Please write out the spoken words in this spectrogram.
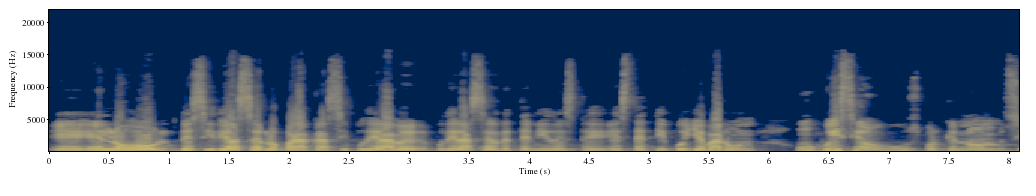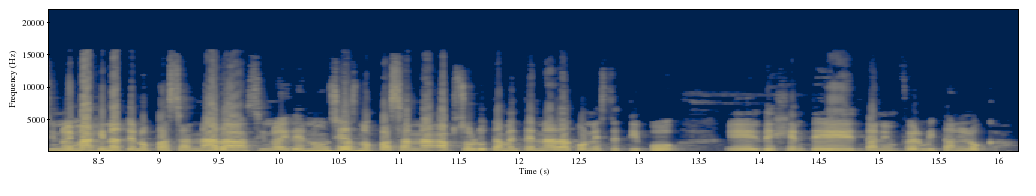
eh, él lo decidió hacerlo para que así pudiera, pudiera ser detenido este, este tipo y llevar un, un juicio, Gus, porque no, si no, imagínate, no pasa nada, si no hay denuncias, no pasa absolutamente nada con este tipo eh, de gente tan enferma y tan loca.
